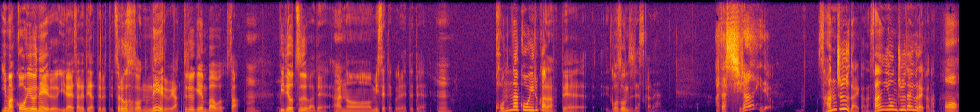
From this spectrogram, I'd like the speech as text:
今こういうネイル依頼されてやってるってそれこそそのネイルやってる現場をさうんビデオ通話で、うん。あのー見せてくれててうん。こんな子いるかなってご存知ですかね？私知らないんだよ。30代かな？3 4 0代ぐらいかな？おう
